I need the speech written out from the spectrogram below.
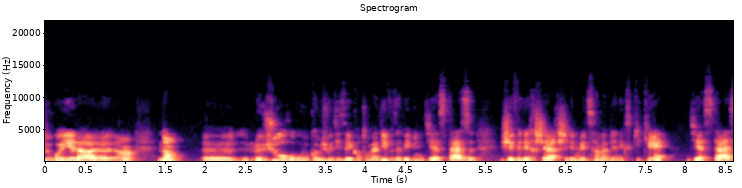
vous voyez là, euh, hein non. Euh, le jour où, comme je vous disais, quand on m'a dit vous avez une diastase, j'ai fait des recherches et le médecin m'a bien expliqué, diastase,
